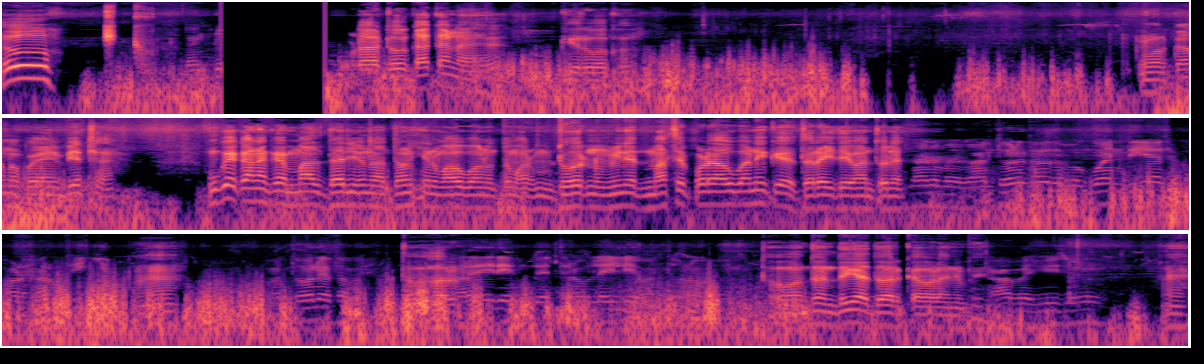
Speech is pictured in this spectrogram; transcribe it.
હો. ઢોર કાકાના હે ઘેરો આખો. અમારા કાનો ભાઈ અહીં બેઠા. હું કઈ કાના કઈ માલધારીઓના ધણખેરમાં આવવાનું તમારું ઢોરનું મિનિટ માથે પડે આવવાની કે ધરાઈ જાય વાંધો ને વાંધો ને ભગવાન દયા છે ખડ સારું થઈ ગયું. હા. વાંધો ને તમે. તો સારું મારે રે હું બે ધરાવ લઈ લે વાંધો ન તો વાંધો ને દયા દ્વારકા વાળાની ભાઈ. હા ભાઈ બીજું શું? હા.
